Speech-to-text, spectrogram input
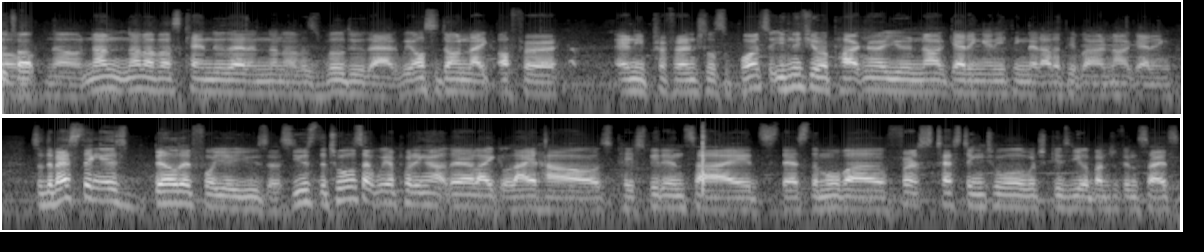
the No, top? no, none, none of us can do that, and none of us will do that. We also don't like offer any preferential support. So even if you're a partner, you're not getting anything that other people are not getting. So the best thing is build it for your users. Use the tools that we are putting out there, like Lighthouse, PageSpeed Insights. There's the mobile first testing tool, which gives you a bunch of insights.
